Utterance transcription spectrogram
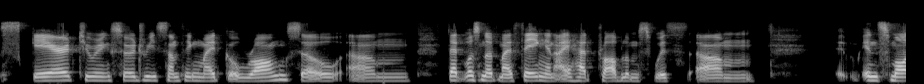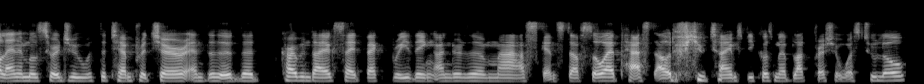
scared during surgery something might go wrong. So um, that was not my thing, and I had problems with. Um, in small animal surgery with the temperature and the, the carbon dioxide back breathing under the mask and stuff. So I passed out a few times because my blood pressure was too low.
